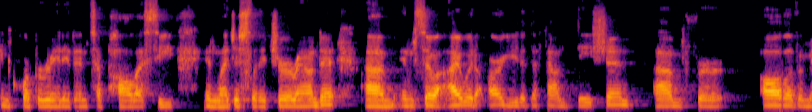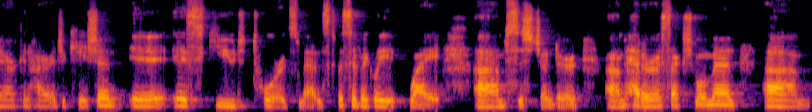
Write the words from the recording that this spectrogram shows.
incorporated into policy and legislature around it. Um, and so I would argue that the foundation um, for all of American higher education is, is skewed towards men, specifically white, um, cisgendered, um, heterosexual men. Um,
